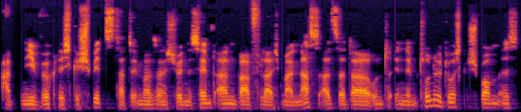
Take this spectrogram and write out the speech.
hat nie wirklich geschwitzt, hatte immer sein schönes Hemd an, war vielleicht mal nass, als er da unter in dem Tunnel durchgeschwommen ist.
